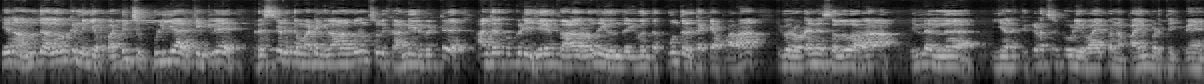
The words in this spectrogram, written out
ஏன்னா அந்த அளவுக்கு நீங்கள் படித்து புளியாக இருக்கீங்களே ரெஸ்ட் எடுக்க மாட்டேங்கிறாங்களன்னு சொல்லி கண்ணீர் விட்டு அங்கே இருக்கக்கூடிய ஜெயில் காலர் வந்து இந்த இவந்த கூந்தல்கிட்ட கேட்பாராம். இவர் உடனே சொல்லுவாராம் இல்லை இல்லை எனக்கு கிடைச்சிருக்கக்கூடிய வாய்ப்பை நான் பயன்படுத்திக்குவேன்.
